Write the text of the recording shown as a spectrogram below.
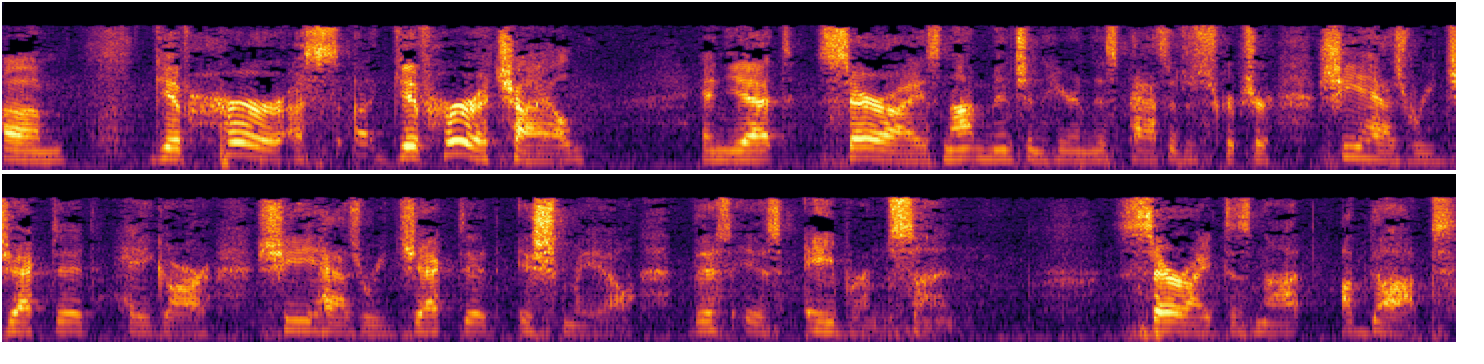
um, give her a, uh, give her a child, and yet Sarai is not mentioned here in this passage of Scripture. She has rejected Hagar. She has rejected Ishmael. This is Abram's son. Sarai does not adopt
